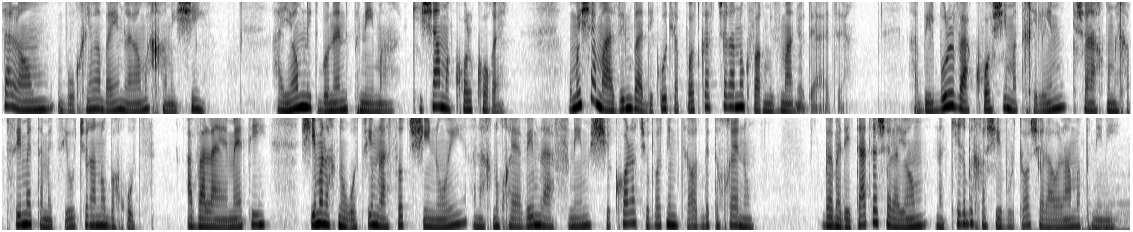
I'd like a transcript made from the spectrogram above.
שלום וברוכים הבאים ליום החמישי. היום נתבונן פנימה, כי שם הכל קורה. ומי שמאזין באדיקות לפודקאסט שלנו כבר מזמן יודע את זה. הבלבול והקושי מתחילים כשאנחנו מחפשים את המציאות שלנו בחוץ. אבל האמת היא שאם אנחנו רוצים לעשות שינוי, אנחנו חייבים להפנים שכל התשובות נמצאות בתוכנו. במדיטציה של היום נכיר בחשיבותו של העולם הפנימי.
